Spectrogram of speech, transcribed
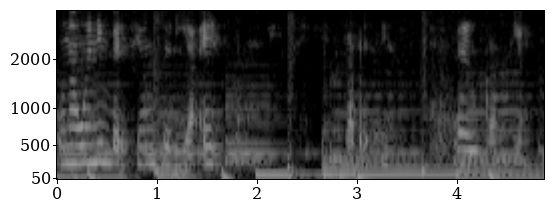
Una buena inversión sería esta, esta precisa, la educación.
